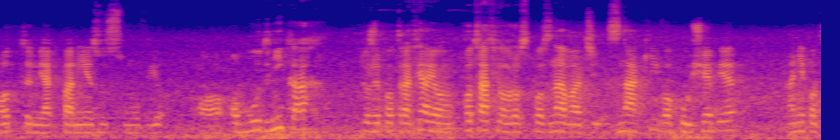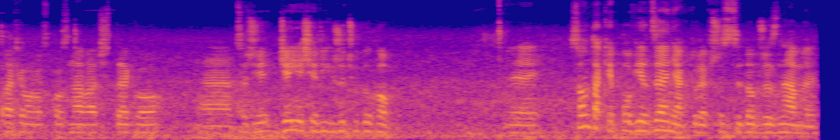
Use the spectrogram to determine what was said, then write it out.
o tym, jak Pan Jezus mówi o obłudnikach, którzy potrafiają, potrafią rozpoznawać znaki wokół siebie, a nie potrafią rozpoznawać tego, co dzie- dzieje się w ich życiu duchowym. Są takie powiedzenia, które wszyscy dobrze znamy.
